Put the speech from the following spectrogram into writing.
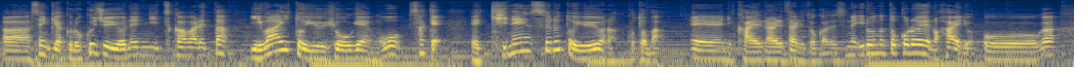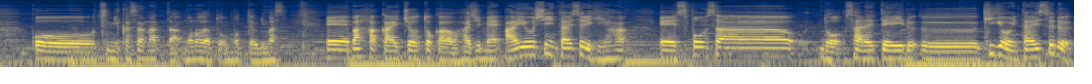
あ1964年に使われた「祝い」という表現を避け、記念するというような言葉、に変えられたりとかですねいろんなところへの配慮がこう積み重なったものだと思っております、バッハ会長とかをはじめ IOC に対する批判、スポンサードされている企業に対する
